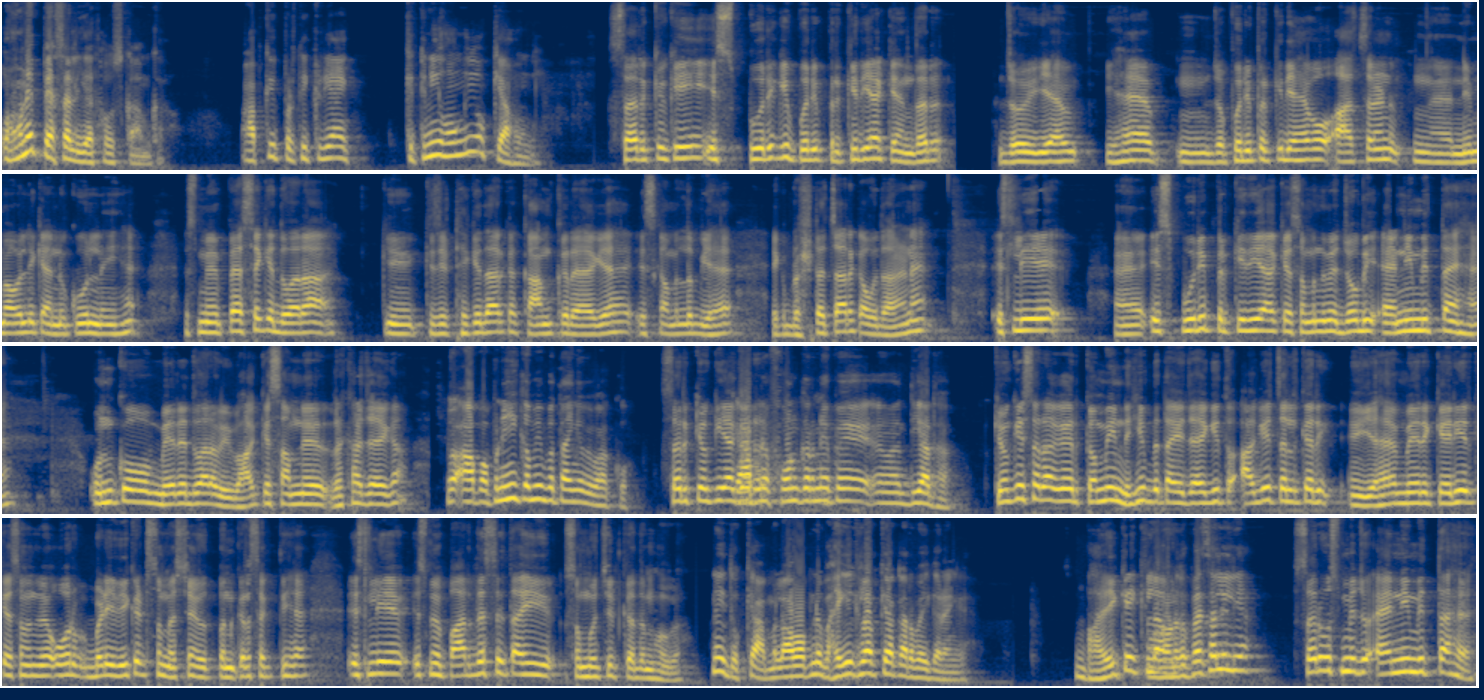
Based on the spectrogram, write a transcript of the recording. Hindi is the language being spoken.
उन्होंने पैसा लिया था उस काम का। आपकी प्रतिक्रियाएँ कितनी होंगी और क्या होंगी? सर, क्योंकि इस पूरी की पूरी प्रक्रिया के अंदर जो यह यह जो पूरी प्रक्रिया है, वो आचरण, नियमावली के अनुकूल नहीं है। इसमें पैसे के द्वारा कि, किसी ठेकेदार का काम कराया गया है इसका मतलब यह है एक भ्रष्टाचार का उदाहरण है। इसलिए इस पूरी प्रक्रिया के संबंध में जो भी अनियमितताएँ हैं उनको मेरे द्वारा विभाग के सामने रखा जाएगा। तो आप अपनी ही कमी बताएँगे विभाग को? सर क्योंकि अगर आपने फ़ोन करने पे दिया था? क्योंकि सर अगर कमी नहीं बताई जाएगी तो आगे चलकर यह मेरे करियर के संबंध में और बड़ी विकट समस्याएँ उत्पन्न कर सकती है। इसलिए इसमें पारदर्शिता ही समुचित कदम होगा। नहीं तो क्या मतलब आप अपने भाई के खिलाफ क्या कार्रवाई करेंगे? भाई के खिलाफ तो पैसा ले लिया। सर उसमें जो अनियमितता है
